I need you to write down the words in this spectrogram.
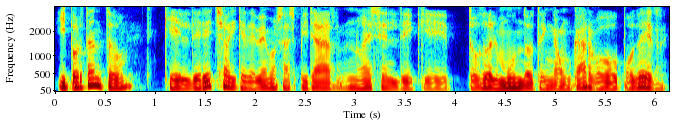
y por tanto, que el derecho al que debemos aspirar no es el de que todo el mundo tenga un cargo o poder,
